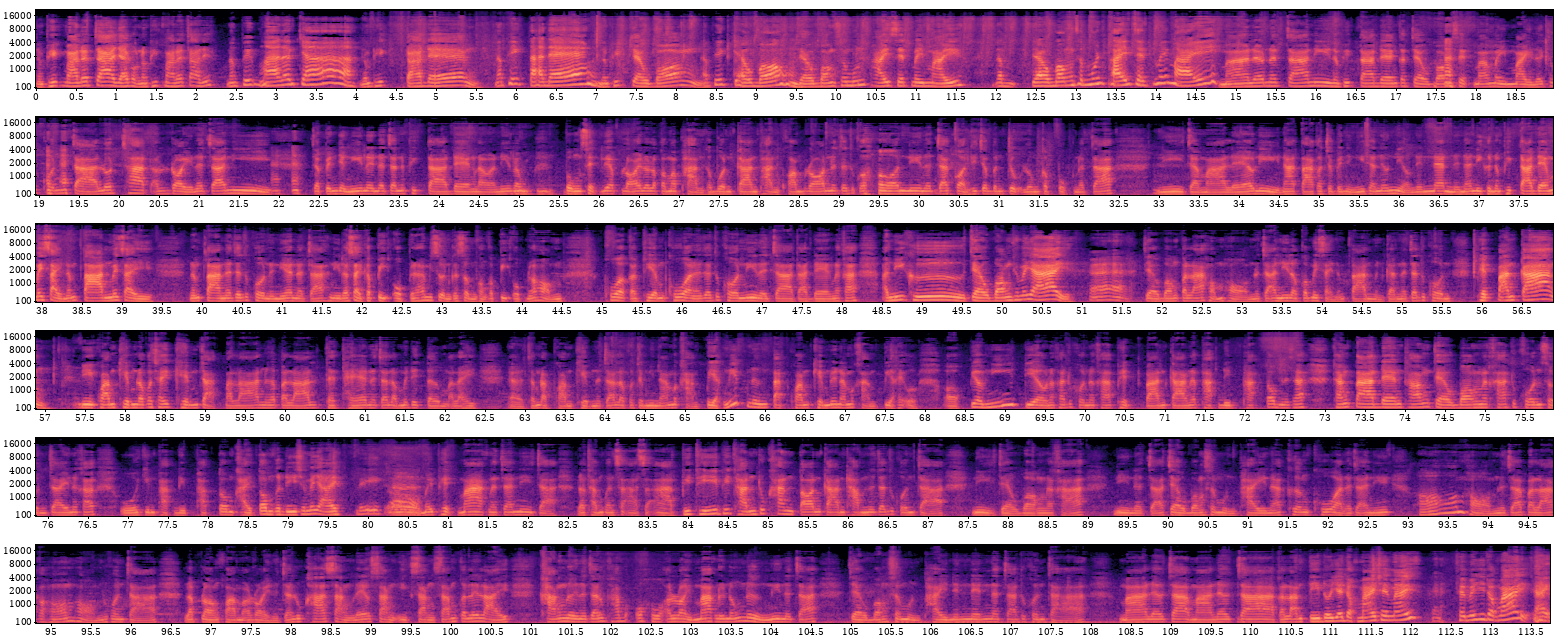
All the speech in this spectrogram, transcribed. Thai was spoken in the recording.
น้ำพริกมาแล้วจ้ายายบอกน้ำพริกมาแล้วจ้าดิน้ำพริกมาแล้วจ้า น้ำพริกตาแดง น้ำพริกตาแดง น้ำพริกแจ่วบอง น้ำพริกแจ่วบอง แจ่วบองสมุนไพรเสร็จใหม่น้ำ แจ่วบองสมุนไพรเสร็จไหม่ไหมๆมาแล้วนะจ้านี่น้ำพริกตาแดงกับแจ่วบองเสร็จมาใหม่ ๆ เลยทุกคนจ๋ารสชาติอร่อยนะจ้านี่ จะเป็นอย่างนี้เลยนะจ๊ะน้ำพริกตาแดงเราอันนี้เราปรุงเสร็จเรียบร้อยแล้วเราก็มาผ่านกระบวนการผ่านความร้อนนะจ๊ะทุกคนนี่นะจ๊ะก่อนที่จะบรรจุลงกระปุกนะจ๊ะนี่จะมาแล้วนี่หน้าตาก็จะเป็นอย่างนี้ชั้นเหนียวๆแน่นๆเลยนะนี่คือน้ำพริกตาแดงไม่ใส่น้ำตาลไม่ใส่ น้ำตาลนะจ๊ะทุกคนอันเนี้ยนะจ๊ะนี่แล้วใส่กะปิอบนะถ้ามีส่วนผสมของกะปิอบเนาะหอมคั่วกระเทียมคั่วนะจ๊ะทุกคนนี่เลยจ้าตาแดงนะคะ อันนี้คือแจ่วบองใช่ไหมยายค่ะแจ่วบองปลาร้าหอมๆนะจ๊ะอันนี้เราก็ไม่ใส่น้ำตาลเหมือนกันนะจ๊ะทุกคนเผ็ดปานกลาง นี่ความเค็มเราก็ใช้เค็มจากปลาร้าเนื้อปลาร้าแท้ๆนะจ๊ะเราไม่ได้เติมอะไรเอ่อสำหรับความเค็มนะจ๊ะเราก็จะมีน้ำมะขามเปียกนิดนึงตัดความเค็มด้วยน้ำมะขามเปียกให้ออกออกเปรี้ยวนิดเดียวนะคะ ทุกคนนะคะเผ็ดปานกลางนะผักดิบผักต้มนะจ๊ะทั้งตาแดงทั้งแจ่วบองนะคะ ทุกคนสนใจนะคะโอ้ยกินผักดิบผักต้มไข่ต้มก็ดีใช่ไหมยายดีโอ้ค่ะไม่เผ็ดมากนะจ๊ะนี่จ้ะเราทำกันสะอาดสะอาดพิธีพิถันทุกขั้นตอนการทำนะจ๊ะทุกคนจ๋านี่แจ่วบองนะคะ นี่นะจ๊ะแจ่วบองสมุนไพรนะ เครื่องคั่วนะจ๊ะอันนี้หอมหอมนะจ๊ะปลาร้าก็หอมหอมทุกคนจ๋ารับรองความอร่อยนะจ๊ะลูกค้าสั่งแล้วสั่งอีกสั่งซ้ำกันหลายๆครั้งเลยนะจ๊ะลูกค้าบอกโอ้โหอร่อยมากเลยน้องหนึ่งนี่นะจ๊ะแจ่วบองสมุนไพรเน้นๆนะจ๊ะทุกคนจ๋ามาแล้วจ้ามาแล้วจ้าการันตีโดยยายดอกไม้ใช่ไหมใช่ไหมยายดอกไม้ใช่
